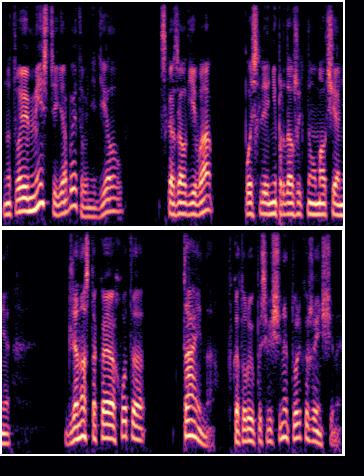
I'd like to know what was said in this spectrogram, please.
«На твоем месте я бы этого не делал», — сказал Ева после непродолжительного молчания. «Для нас такая охота — тайна, в которую посвящены только женщины.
